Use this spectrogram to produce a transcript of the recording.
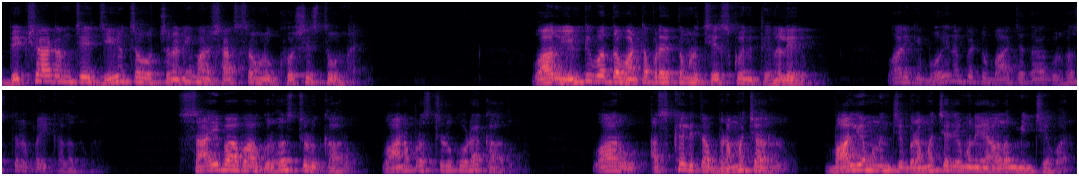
భిక్షాటంచే జీవించవచ్చునని మన శాస్త్రములు ఘోషిస్తూ ఉన్నాయి. వారు ఇంటి వద్ద వంట ప్రయత్నములు చేసుకొని తినలేరు. వారికి భోజనం పెట్టు బాధ్యత గృహస్థులపై కలదు. సాయిబాబా గృహస్థుడు కారు వానప్రస్థుడు కూడా కాదు. వారు అస్ఖలిత బ్రహ్మచారులు బాల్యము నుంచి బ్రహ్మచర్యమునే అవలంబించేవారు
